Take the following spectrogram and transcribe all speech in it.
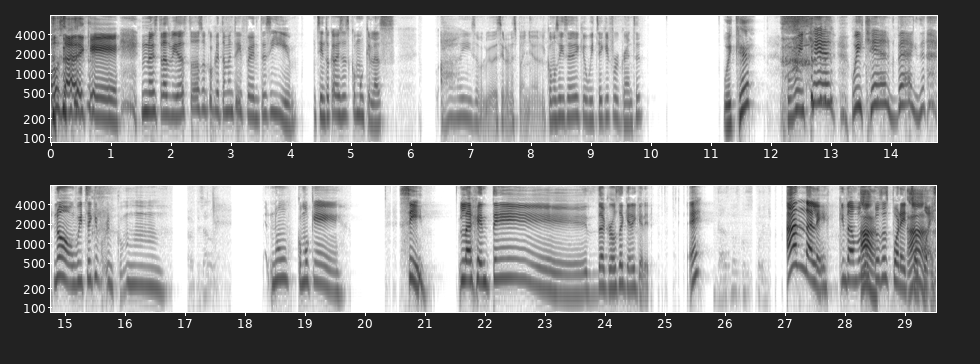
o sea, de que nuestras vidas todas son completamente diferentes y siento que a veces como que las... Ay, se me olvidó decir en español. ¿Cómo se dice de que we take it for granted? ¿Uy qué? We can't, we can't back down. No, we take it for... mm, no, como que... Sí, la gente... The girls that get it, get it. ¿Eh? Ándale, que damos Ah, las cosas por hecho, ah, pues.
